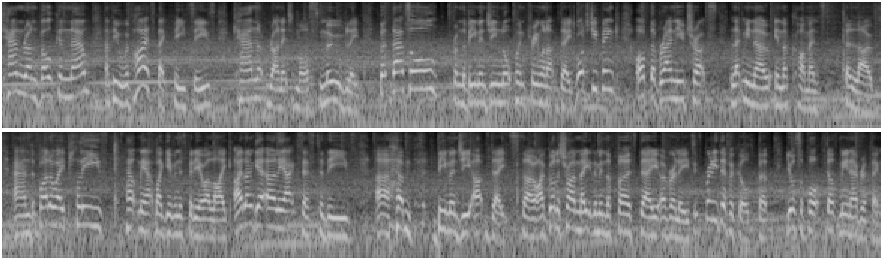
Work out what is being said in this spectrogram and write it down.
can run Vulkan now, and people with higher spec PCs can run it more smoothly. But that's all from the BeamNG 0.31 update. What did you think of the brand new trucks? Let me know in the comments below. And by the way, please help me out by giving this video a like. I don't get early access to these um, BeamNG updates, so I've got to try and make them in the first day of release. It's pretty difficult, but your support does mean everything.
